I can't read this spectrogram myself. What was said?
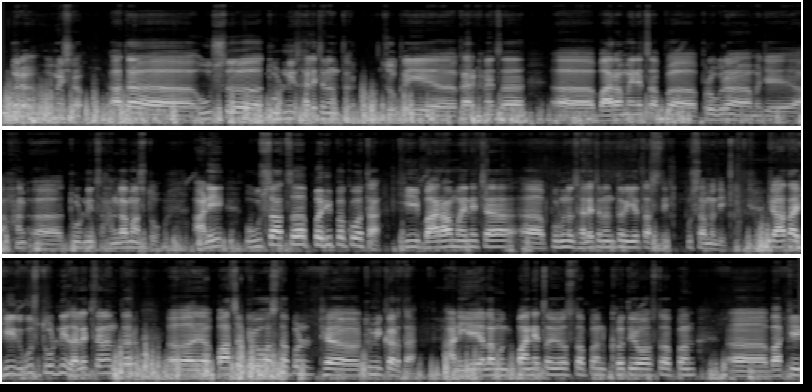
बरं उमेशराव आता ऊस तोडणी झाल्याच्यानंतर जो काही कारखान्याचा बारा महिन्याचा प प्रोग्राम म्हणजे हंग तोडणीचा हंगाम असतो. आणि ऊसाचं परिपक्वता ही बारा महिन्याच्या पूर्ण झाल्याच्यानंतर येत असते ऊसामध्ये. की आता ही ऊस तोडणी झाल्याच्यानंतर अ, पाचट व्यवस्थापन ठे तुम्ही करता. आणि याला मग पाण्याचं व्यवस्थापन खत व्यवस्थापन बाकी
